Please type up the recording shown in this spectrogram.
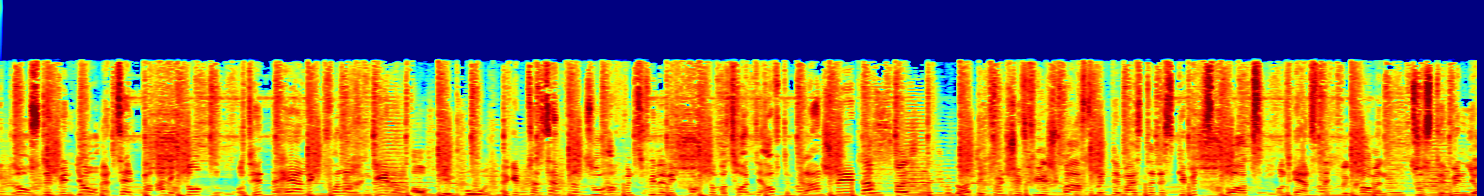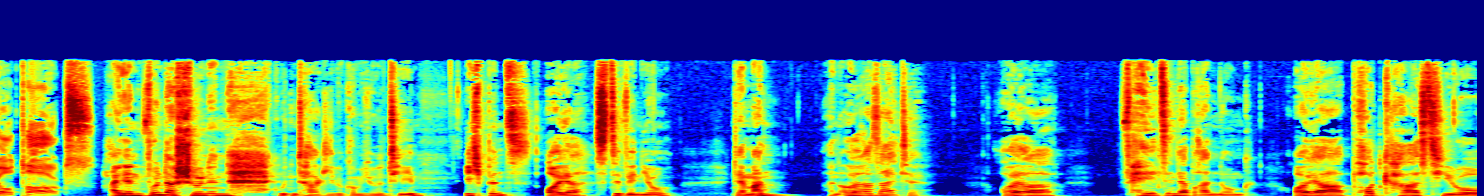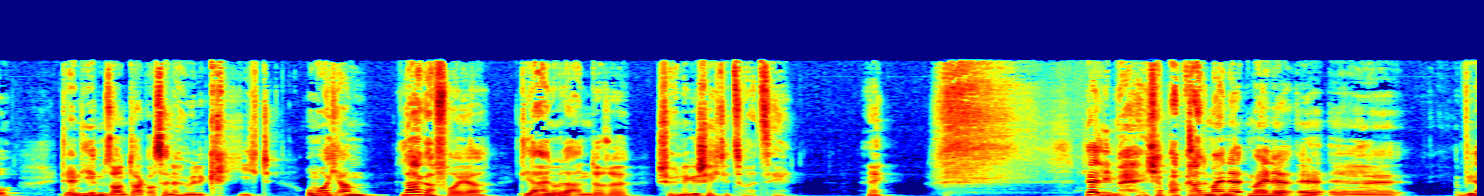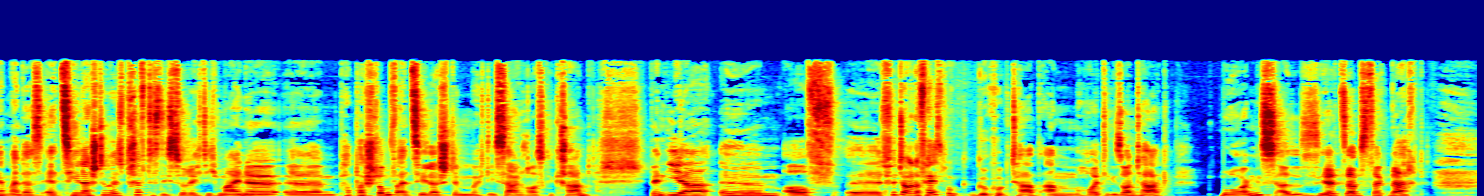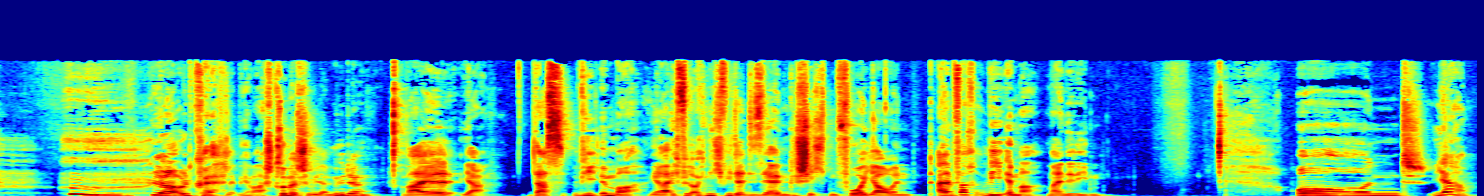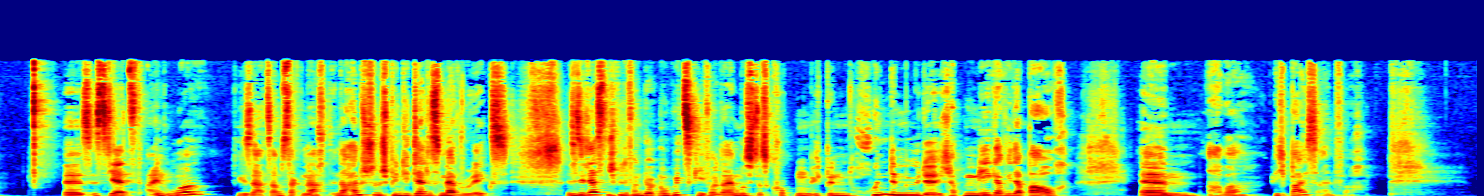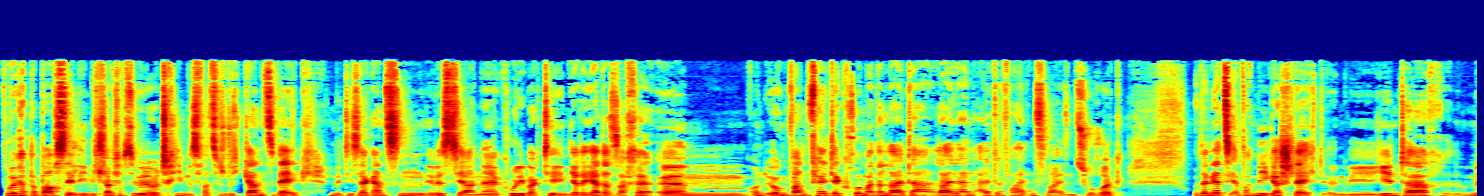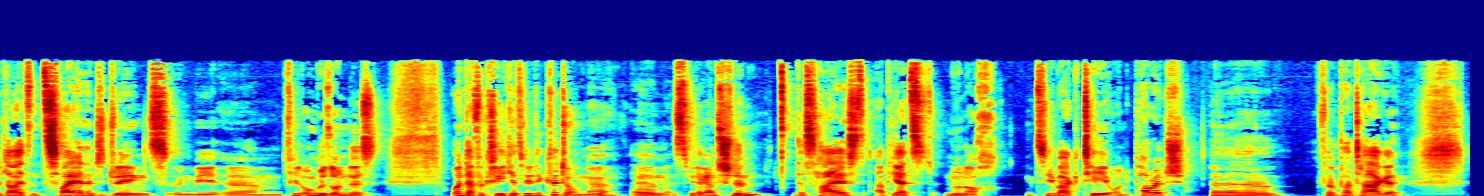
geht los, der Vignot erzählt paar Anekdoten und hinterher liegt vor Lachen jeder auf dem Boden. Er gibt sein Senf dazu, auch wenn's viele nicht bockt und was heute auf dem Plan steht, das weiß nur der liebe Gott. Ich wünsche viel Spaß mit dem Meister des gewitzten Worts und herzlich willkommen zu Stevino Talks. Einen wunderschönen guten Tag, liebe Community. Ich bin's, euer Stevino, der Mann an eurer Seite. Euer Fels in der Brandung, euer Podcast-Hero, der an jedem Sonntag aus seiner Höhle kriecht, um euch am Lagerfeuer die ein oder andere schöne Geschichte zu erzählen. Ne? Ja, ihr Lieben, ich habe hab gerade meine, meine äh, äh, wie nennt man das? Erzählerstimme, das trifft es nicht so richtig. Meine ähm, Papa Schlumpf-Erzählerstimme, möchte ich sagen, rausgekramt. Wenn ihr ähm, auf äh, Twitter oder Facebook geguckt habt am heutigen Sonntag, morgens, also es ist jetzt Samstagnacht, ja, und leck mich am Arsch, Krümmer ist schon wieder müde, weil, ja, das wie immer. Ja, ich will euch nicht wieder dieselben Geschichten vorjaulen. Einfach wie immer, meine Lieben. Und ja, es ist jetzt 1 Uhr, wie gesagt, Samstagnacht. In einer halben Stunde spielen die Dallas Mavericks. Es sind die letzten Spiele von Dirk Nowitzki, von daher muss ich das gucken. Ich bin hundemüde, ich habe mega wieder Bauch. Ähm, aber ich beiß einfach. Wo wir gerade bei Bauch sehr lieben, ich glaube, ich habe es wieder übertrieben. Das war zwischendurch ganz weg mit dieser ganzen, ihr wisst ja, ne, Kolibakterien, jada jada Sache. Ähm, und irgendwann fällt der Krömer dann leider, leider in alte Verhaltensweisen zurück. Und dann jetzt sich einfach mega schlecht irgendwie. Jeden Tag, mittlerweile sind zwei Energy Drinks, irgendwie ähm, viel Ungesundes. Und dafür kriege ich jetzt wieder die Quittung. Ne? Ähm, ist wieder ganz schlimm. Das heißt, ab jetzt nur noch Zwieback, Tee und Porridge äh, für ein paar Tage,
